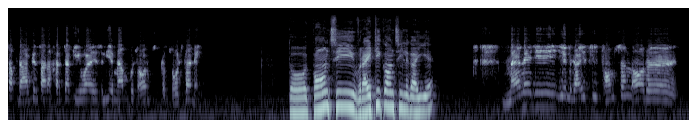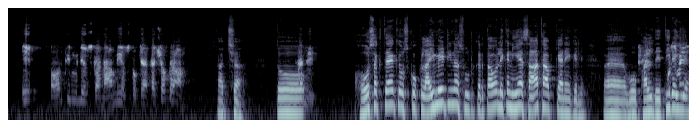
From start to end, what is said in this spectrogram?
سب ڈال کے سارا خرچہ کیا ہوا ہے اس لیے میں اب کچھ اور سوچتا نہیں۔ تو کون سی ورائٹی کون سی لگائی ہے؟ میں نے جی یہ لگائی تھی تھامسن اور ایک اور تھی مجھے اس کا نام ہی اس کو کیا کہ شوگرام۔ اچھا۔ تو ہاں جی۔ ہو سکتا ہے کہ اس کو کلائمیٹ ہی نہ سوٹ کرتا ہو لیکن یہ ساتھ آپ کہہ رہے ہیں کہ وہ پھل دیتی رہی ہے۔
